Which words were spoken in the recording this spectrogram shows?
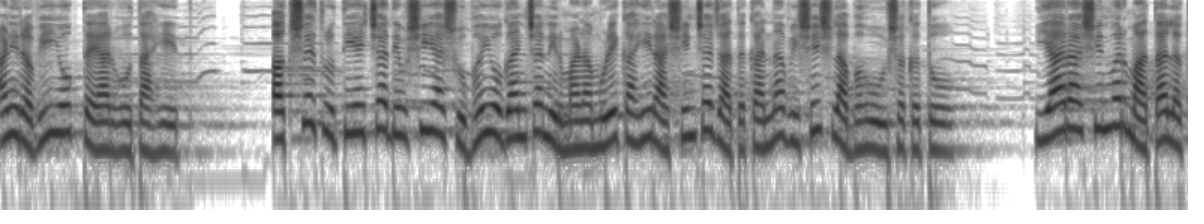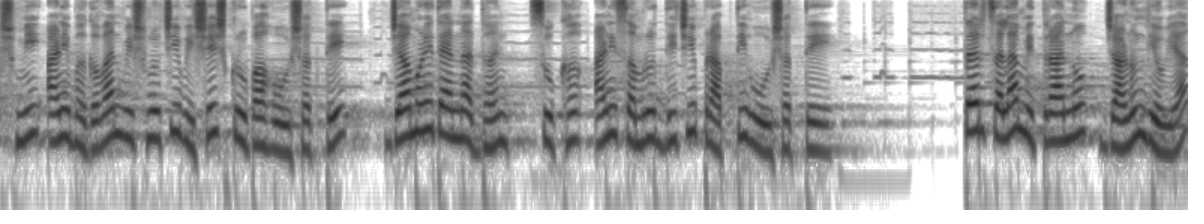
आणि रवी योग तयार होत आहेत. अक्षय तृतीयेच्या दिवशी या शुभयोगांच्या निर्माणामुळे काही राशींच्या जातकांना विशेष लाभ होऊ शकतो. या राशींवर माता लक्ष्मी आणि भगवान विष्णूची विशेष कृपा होऊ शकते ज्यामुळे त्यांना धन सुख आणि समृद्धीची प्राप्ती होऊ शकते. तर चला मित्रांनो जाणून घेऊया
